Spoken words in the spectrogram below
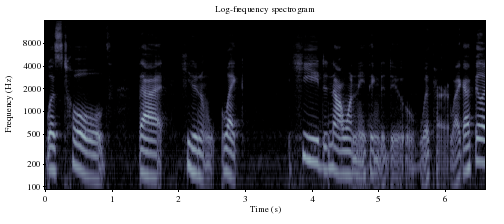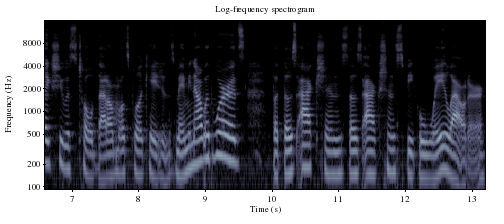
was told that he didn't like he did not want anything to do with her. Like I feel like she was told that on multiple occasions, maybe not with words, but those actions, those actions speak way louder.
